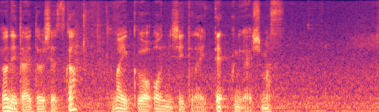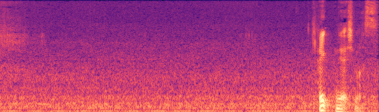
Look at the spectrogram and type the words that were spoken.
読んでいただいてよろしいですか？マイクをオンにしていただいてお願いします。はいお願いします。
